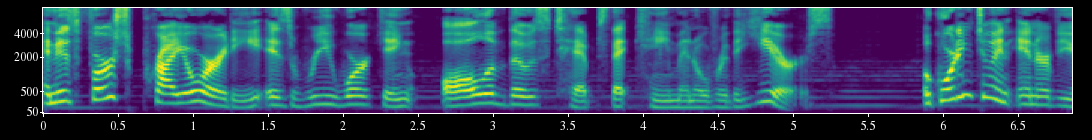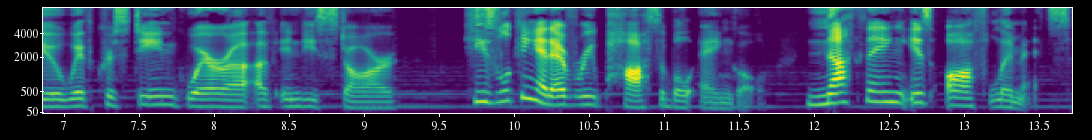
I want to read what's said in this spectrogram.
And his first priority is reworking all of those tips that came in over the years. According to an interview with Christine Guerra of Indy Star, he's looking at every possible angle. Nothing is off limits.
